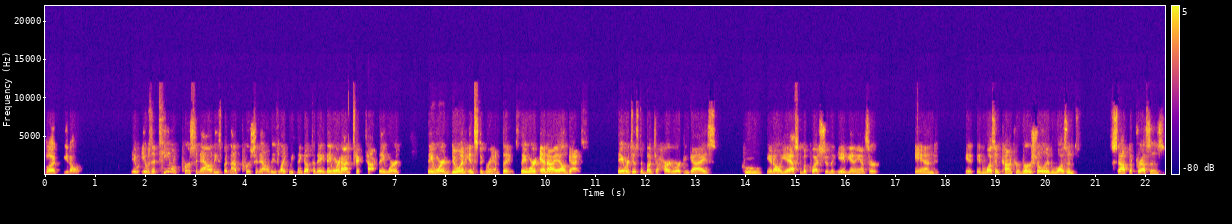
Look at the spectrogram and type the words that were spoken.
but you know, it, it was a team of personalities, but not personalities like we think of today. They weren't on TikTok. They weren't they weren't doing Instagram things. They weren't NIL guys. They were just a bunch of hardworking guys who, you know, you asked them a question, they gave you an answer, and it, it wasn't controversial. It wasn't stop the presses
